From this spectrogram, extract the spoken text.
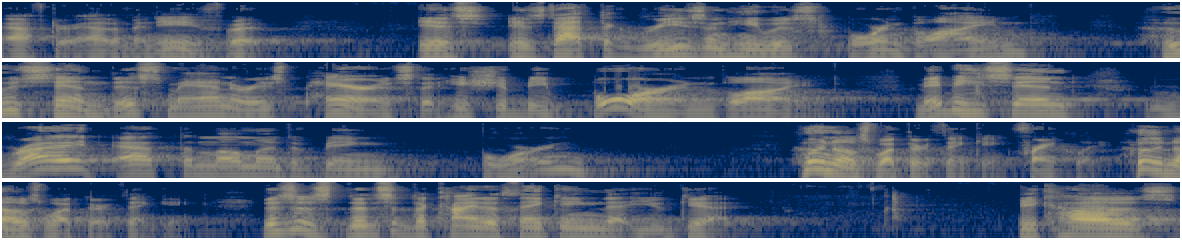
after Adam and Eve, but is, is that the reason he was born blind? Who sinned, this man or his parents, that he should be born blind? Maybe he sinned right at the moment of being born? Who knows what they're thinking, frankly? Who knows what they're thinking? This is, this is the kind of thinking that you get. Because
